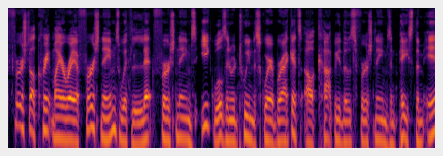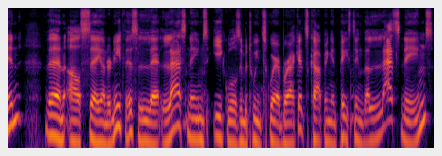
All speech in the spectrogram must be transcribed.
First, I'll create my array of first names with let first names equals. In between the square brackets, I'll copy those first names and paste them in. Then I'll say underneath this, let last names equals in between square brackets, copying and pasting the last names.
